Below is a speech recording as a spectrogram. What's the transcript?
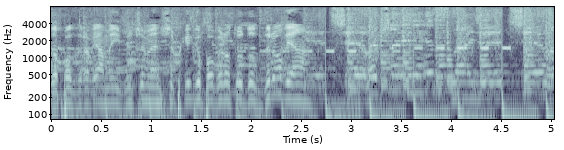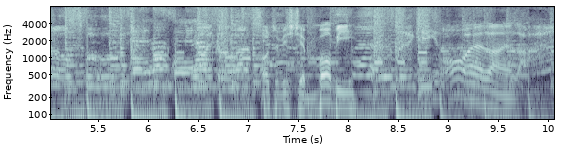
No pozdrawiamy i życzymy szybkiego powrotu do zdrowia. Oczywiście Bobby. O, Ela, Ela.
